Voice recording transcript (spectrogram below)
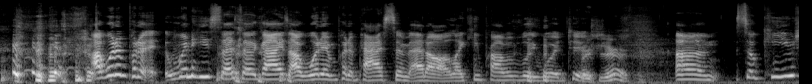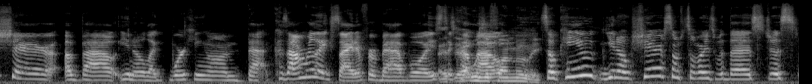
I wouldn't put it when he says that, guys. I wouldn't put it past him at all. Like he probably would too. For sure. Um, so can you share about you know like working on Bad? Because I'm really excited for Bad Boys to It's- come that was out. a fun movie. So can you you know share some stories with us? Just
